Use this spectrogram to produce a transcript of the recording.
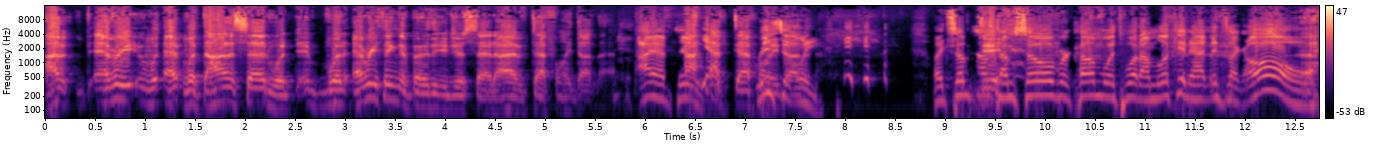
I every what Donna said, what what everything that both of you just said, I've definitely done that. I have too. I have definitely done recently. Like sometimes Dude. I'm so overcome with what I'm looking at, and it's like, oh,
